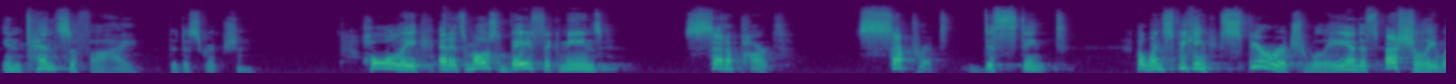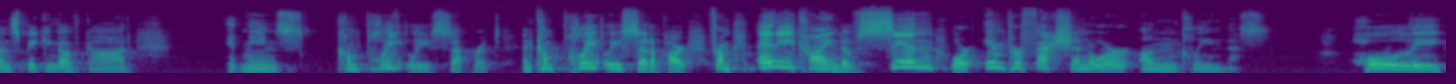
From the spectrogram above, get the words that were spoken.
intensify the description. Holy, at its most basic, means set apart, separate, distinct. But when speaking spiritually, and especially when speaking of God, it means completely separate and completely set apart from any kind of sin or imperfection or uncleanness. Holy,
